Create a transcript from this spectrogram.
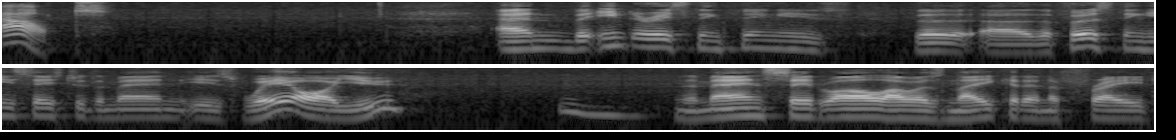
out. And the interesting thing is, the uh, the first thing he says to the man is, "Where are you?" Mm-hmm. the man said, "Well, I was naked and afraid,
